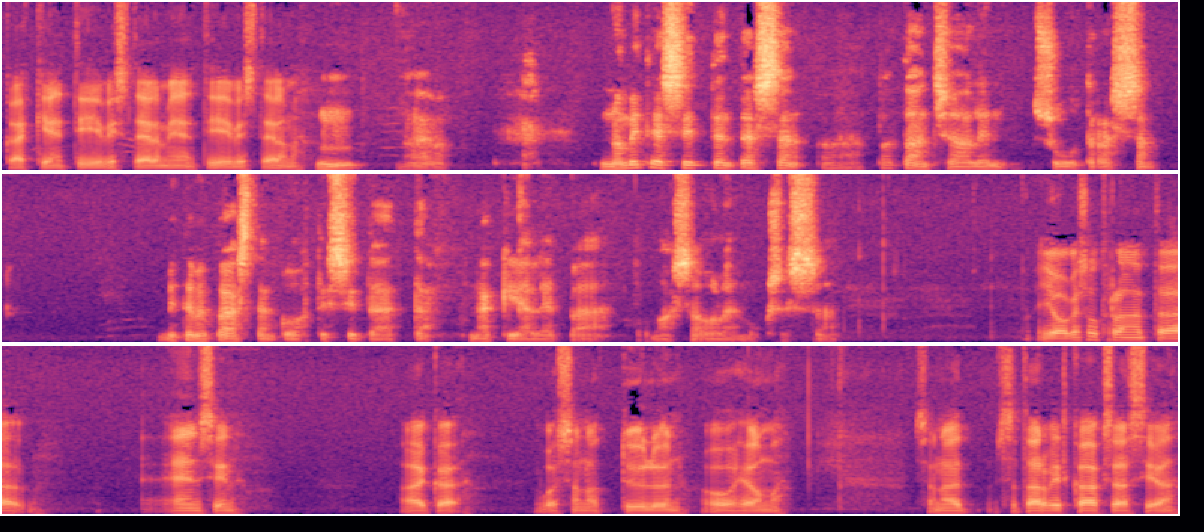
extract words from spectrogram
kaikkien tiivistelmien tiivistelmä. Hmm, aivan. No miten sitten tässä Patanjalin suutrassa – miten me päästään kohti sitä, että näkijä lepää omassa olemuksessaan? Joogasutra antaa ensin aika, voisi sanoa, tylyn ohjelma. Sanoi, että sä tarvit kaksi asiaa,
